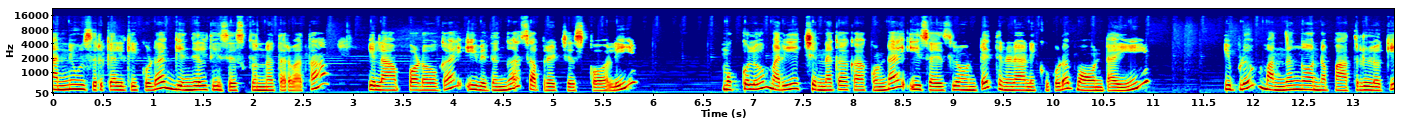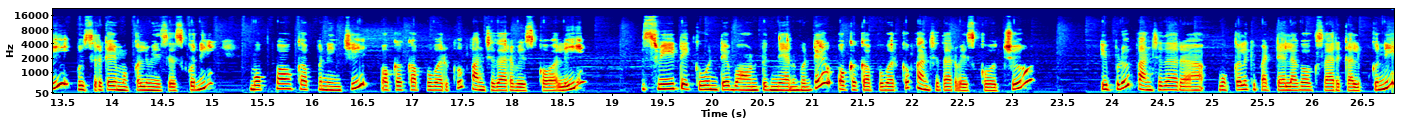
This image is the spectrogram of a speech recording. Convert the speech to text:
అన్ని ఉసిరికాయలకి కూడా గింజలు తీసేసుకున్న తర్వాత ఇలా పొడవుగా ఈ విధంగా సపరేట్ చేసుకోవాలి. ముక్కలు మరీ చిన్నగా కాకుండా ఈ సైజులో ఉంటే తినడానికి కూడా బాగుంటాయి. ఇప్పుడు మందంగా ఉన్న పాత్రలోకి ఉసిరికాయ ముక్కలు వేసేసుకొని ముప్పావు కప్పు నుంచి ఒక కప్పు వరకు పంచదార వేసుకోవాలి. స్వీట్ ఎక్కువ ఉంటే బాగుంటుంది అనుకుంటే ఒక కప్పు వరకు పంచదార వేసుకోవచ్చు. ఇప్పుడు పంచదార ముక్కలకి పట్టేలాగా ఒకసారి కలుపుకొని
